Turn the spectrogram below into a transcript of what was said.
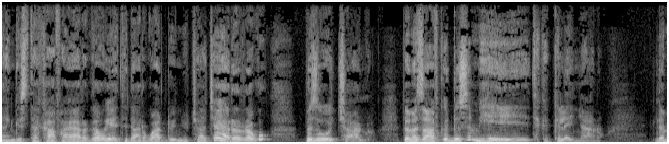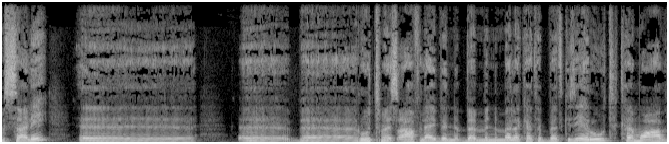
መንግስት ተካፋይ አድርገው የትዳር ጓደኞቻቸው ያደረጉ ብዙዎች አሉ። በመጽሐፍ ቅዱስም ይሄ ትክክለኛ ነው። ለምሳሌ በሩት መጽሐፍ ላይ በምንመለከትበት ጊዜ ሩት ከሞዓብ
